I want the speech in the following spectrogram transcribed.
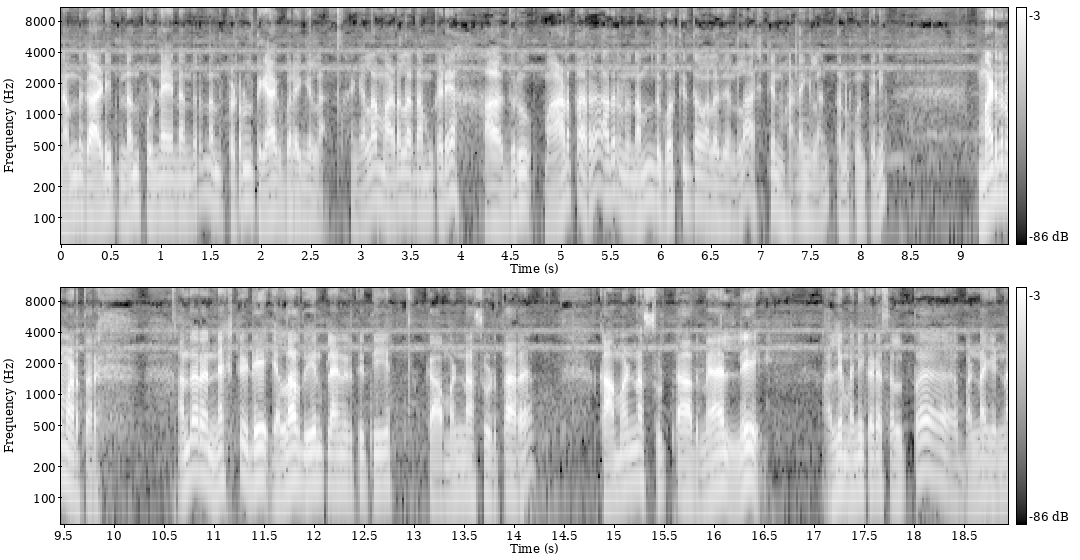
ನಮ್ದು ಗಾಡಿ ನನ್ನ ಪುಣ್ಯ ಏನಂದ್ರೆ ನಂದು ಪೆಟ್ರೋಲ್ ತೆಗಿಯಾಕೆ ಬರಂಗಿಲ್ಲ. ಹಾಗೆಲ್ಲ ಮಾಡಲ್ಲ ನಮ್ಮ ಕಡೆ. ಆದರೂ ಮಾಡ್ತಾರೆ. ಆದ್ರೆ ನಮ್ದು ಗೊತ್ತಿದ್ದವಲ್ಲದೇನಲ್ಲ, ಅಷ್ಟೇನು ಮಾಡಂಗಿಲ್ಲ ಅಂತ ಅನ್ಕೊಂತೀನಿ. ಮಾಡಿದ್ರು ಮಾಡ್ತಾರೆ. ಅಂದ್ರೆ ನೆಕ್ಸ್ಟ್ ಡೇ ಎಲ್ಲರದ್ದು ಏನು ಪ್ಲ್ಯಾನ್ ಇರ್ತೈತಿ? ಕಾಮಣ್ಣ ಸುಡ್ತಾರೆ. ಕಾಮಣ್ಣ ಸುಟ್ಟಾದ್ಮೇಲೆ ಅಲ್ಲೇ ಮನೆ ಕಡೆ ಸ್ವಲ್ಪ ಬಣ್ಣ ಗಿಣ್ಣ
